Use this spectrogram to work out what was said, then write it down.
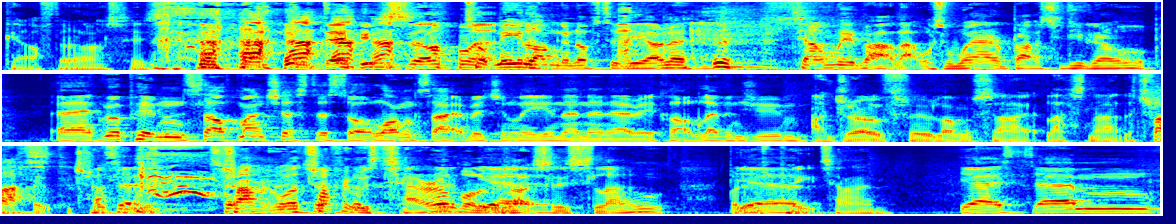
get off their asses. Took me long enough to be honest. Tell me about that. So whereabouts did you grow up? Uh, grew up in South Manchester, so Longsight originally, and then an area called Levenshulme. I drove through Longsight last night. The traffic, Fast, traffic, was traffic, well, traffic was terrible. It Yeah. was actually slow, but it was peak time. Yeah, it's um,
